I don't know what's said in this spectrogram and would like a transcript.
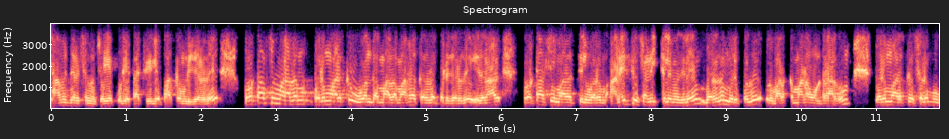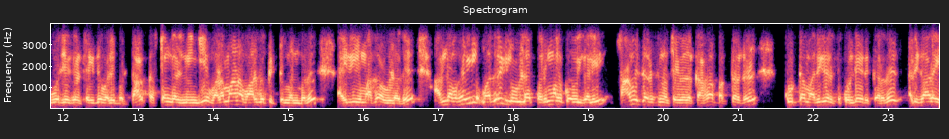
சாமி தரிசனம் செய்யக்கூடிய காட்சிகளை பார்க்க முடிகிறது. புரட்டாசி மாதம் பெருமாளுக்கு உகந்த மாதமாக கருதப்படுகிறது. இதனால் புரட்டாசி மாதத்தில் வரும் அனைத்து சனிக்கிழமைகளிலும் விரதம் இருப்பது ஒரு வழக்கமான ஒன்றாகும். பெருமாளுக்கு சிறப்பு பூஜைகள் செய்து வழிபட்டால் கஷ்டங்கள் நீங்கி வளமான வாழ்வு கிட்டும் என்பது ஐதீகமாக உள்ளது. அந்த வகையில் மதுரையில் உள்ள பெருமாள் கோவில்களில் சாமி தரிசனம் செய்வதற்காக பக்தர்கள் கூட்டம் அதிகரித்துக் கொண்டே இருக்கிறது. அதிகாலை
